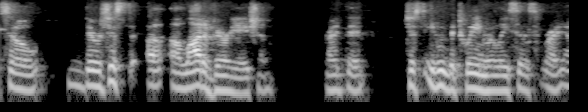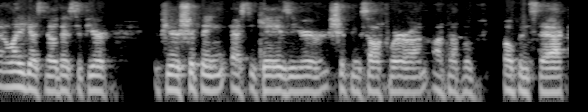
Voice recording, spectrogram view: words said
So there was just a, a, lot of variation, right? That just even between releases, right? And a lot of you guys know this. If you're if you're shipping SDKs or you're shipping software on, on top of OpenStack,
